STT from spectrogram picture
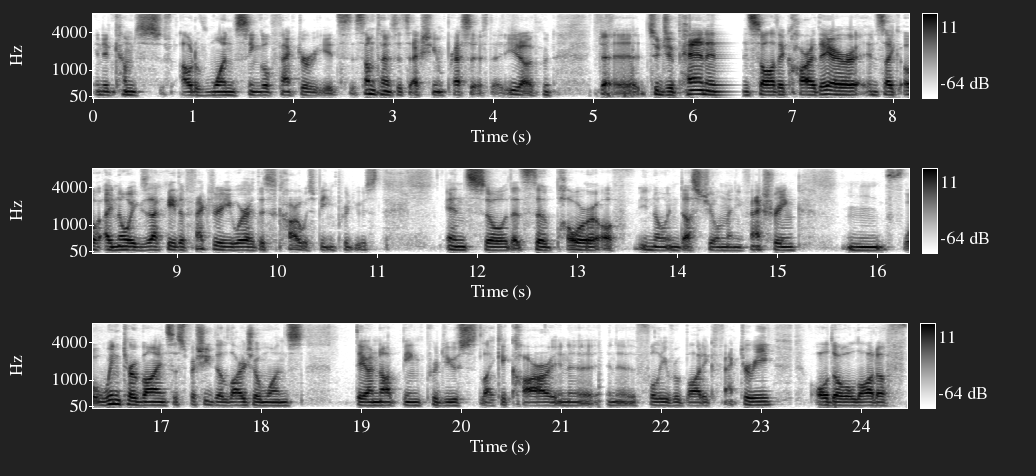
and it comes out of one single factory. It's sometimes it's actually impressive that you know to Japan and saw the car there, and it's like, oh, I know exactly the factory where this car was being produced. And so that's the power of you know industrial manufacturing mm, for wind turbines, especially the larger ones they are not being produced like a car in a in a fully robotic factory although a lot of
